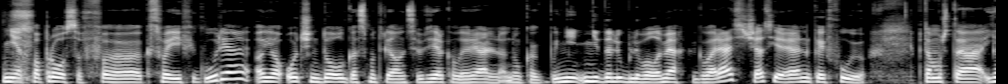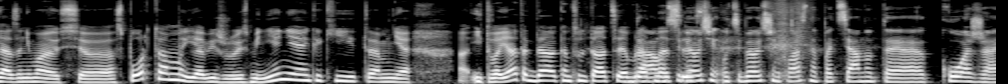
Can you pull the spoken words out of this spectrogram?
нет вопросов э, к своей фигуре. Я очень долго смотрела на себя в зеркало и реально, ну, как бы не, недолюбливала, мягко говоря. Сейчас я реально кайфую. Потому что я занимаюсь спортом, я вижу изменения какие-то, мне и твоя тогда консультация обратная да, у тебя очень, у тебя очень классная подтянутая кожа.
